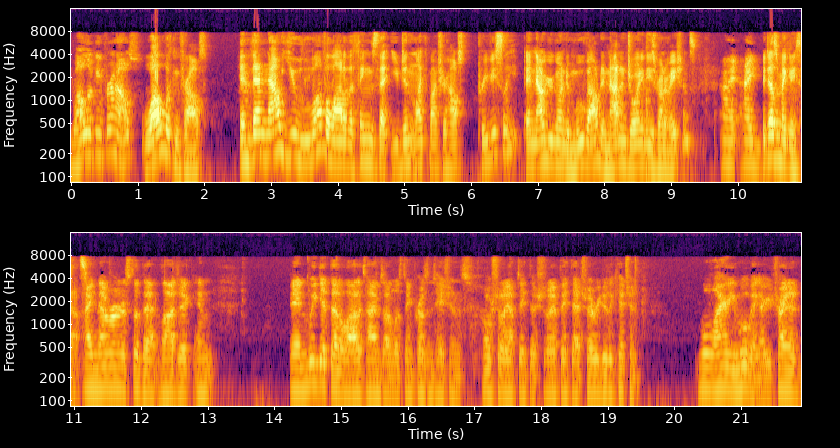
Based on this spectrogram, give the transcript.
While looking for a house, while looking for a house, and then now you love a lot of the things that you didn't like about your house previously, and now you're going to move out and not enjoy any of these renovations. I, I It doesn't make any sense. I never understood that logic, and and we get that a lot of times on listing presentations. Oh, should I update this? Should I update that? Should I redo the kitchen? Well, why are you moving? Are you trying to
